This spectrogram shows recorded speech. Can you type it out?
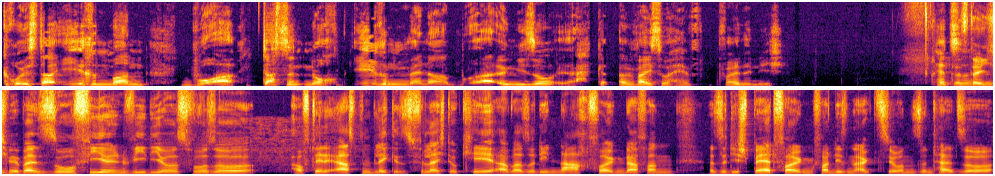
größter Ehrenmann, boah, das sind noch Ehrenmänner, boah, irgendwie so, ja, äh, war ich so, hä, weiß ich nicht. Hättest Das denke ich ne? mir bei so vielen Videos, wo so auf den ersten Blick ist es vielleicht okay, aber so die Nachfolgen davon, also die Spätfolgen von diesen Aktionen sind halt so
